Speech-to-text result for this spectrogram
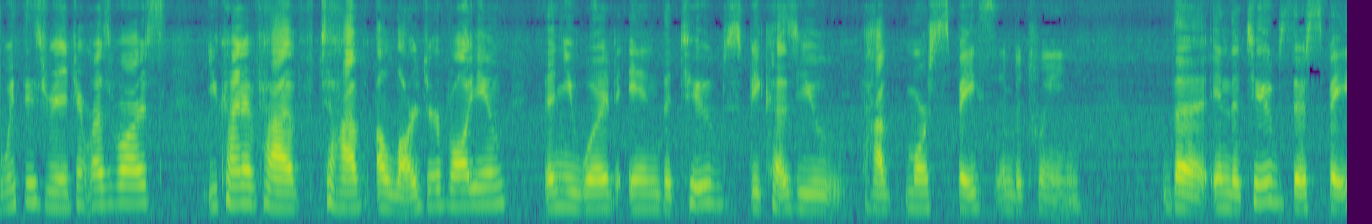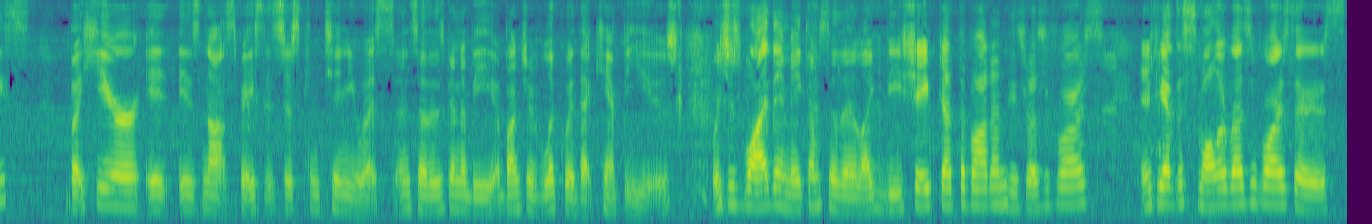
With these reagent reservoirs, you kind of have to have a larger volume than you would in the tubes because you have more space in between. The in the tubes there's space, but here it is not space, it's just continuous. And so there's going to be a bunch of liquid that can't be used, which is why they make them so they're like V-shaped at the bottom, these reservoirs. And if you have the smaller reservoirs, there's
